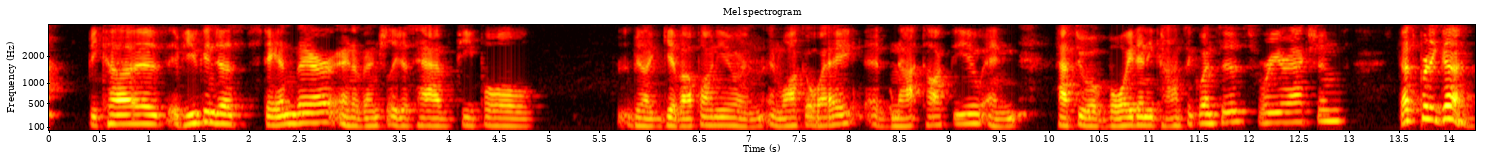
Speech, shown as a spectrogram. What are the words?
because if you can just stand there and eventually just have people be like give up on you and, and walk away and not talk to you and have to avoid any consequences for your actions, that's pretty good.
